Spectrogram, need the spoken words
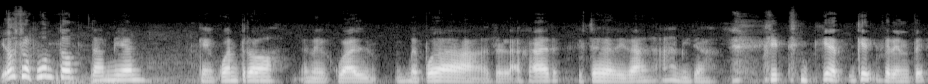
Y otro punto también que encuentro en el cual me pueda relajar, y ustedes dirán, ah, mira, qué, diferente,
